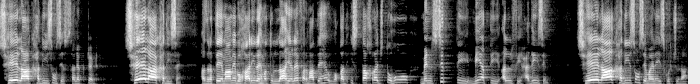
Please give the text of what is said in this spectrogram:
छः लाख हदीसों से सेलेक्टेड छः लाख हदीसें। हज़रत इमाम बुखारी रहमत फरमाते हैं, वक़द इस्तखरज तो हो मिन सित्ती मियती अल्फ़ी हदीसिन. छः लाख हदीसों से मैंने इसको चुना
